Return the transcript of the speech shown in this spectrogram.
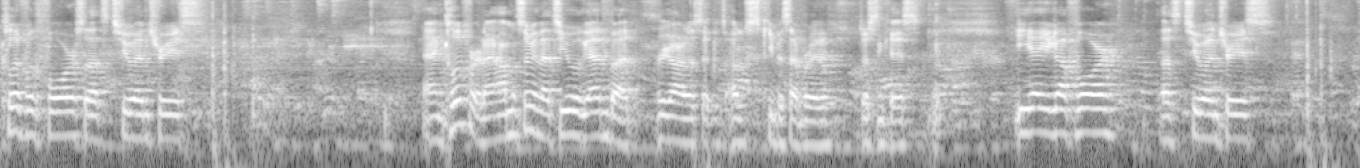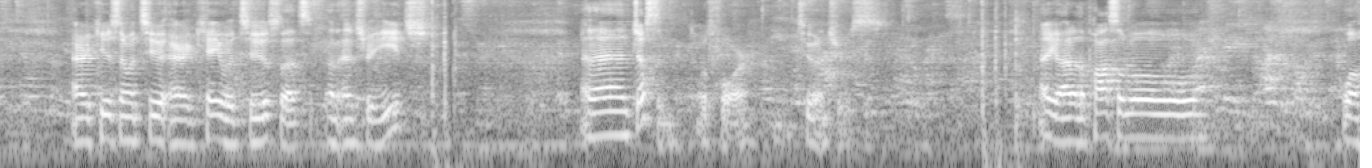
Cliff with four, so that's two entries. And Clifford, I'm assuming that's you again, but regardless, I'll just keep it separated just in case. EA, you got four. That's two entries. Eric Houston with two, Eric K with two, so that's an entry each. And then Justin with four, two entries. There you go, out of the possible, well,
